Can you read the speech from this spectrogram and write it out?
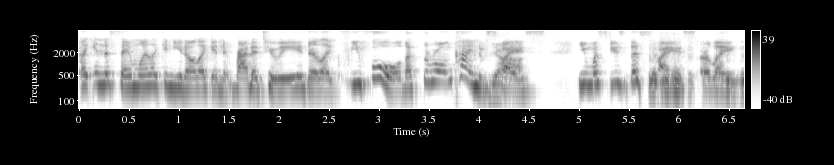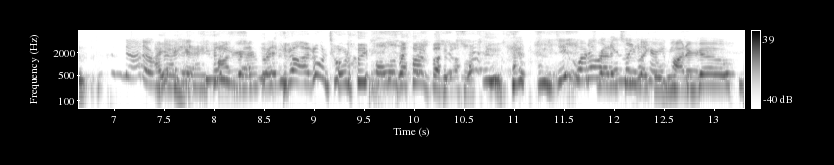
Like in the same way, like in, you know, like in Ratatouille, they're like, you fool, that's the wrong kind of Yeah. spice. You must use this spice. Or like, Not a I, Ratatouille Potter. reference. no, I don't totally follow that, but um, We did watch No, like, in, Ratatouille like, like, a Harry a week Potter. ago.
